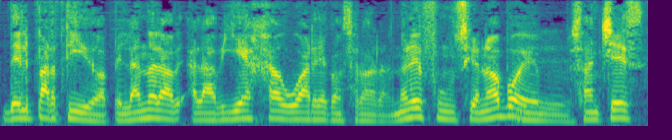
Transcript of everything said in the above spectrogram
del partido, apelando a la, a la vieja guardia conservadora. No le funcionó porque Sánchez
